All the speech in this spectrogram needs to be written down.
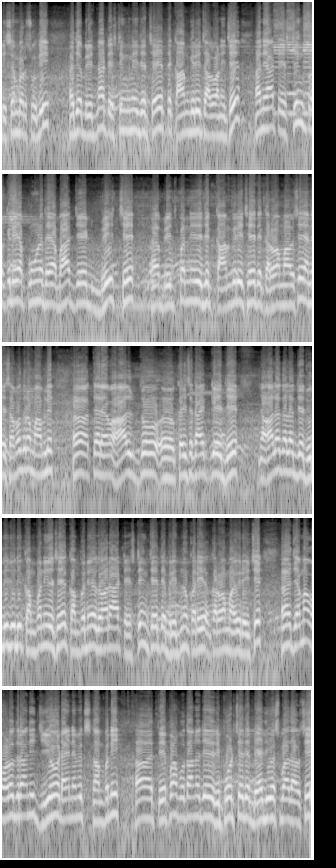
ડિસેમ્બર સુધી જે બ્રિજના ટેસ્ટિંગની જે છે તે કામગીરી ચાલવાની છે અને આ ટેસ્ટિંગ પ્રક્રિયા પૂર્ણ થયા બાદ જે બ્રિજ છે બ્રિજ પરની જે કામગીરી છે તે કરવામાં આવશે અને સમગ્ર મામલે અત્યારે હાલ તો કહી શકાય કે જે અલગ અલગ જે જુદી જુદી કંપનીઓ છે, કંપનીઓ દ્વારા આ ટેસ્ટિંગ છે તે બ્રિજનું કરી, કરવામાં આવી રહ્યું છે. જેમાં વડોદરાની જીઓ ડાયનેમિક્સ કંપની તે પણ પોતાનો જે રિપોર્ટ છે તે બે દિવસ બાદ આવશે.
